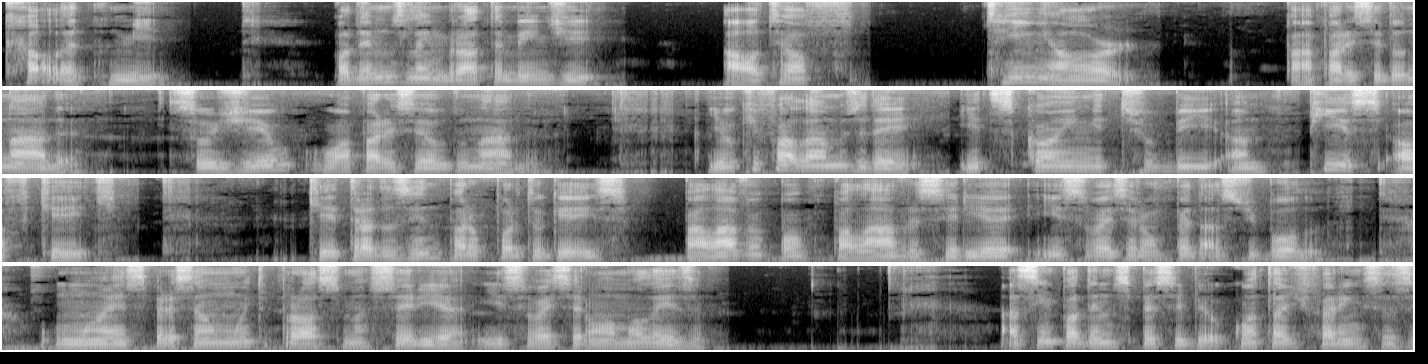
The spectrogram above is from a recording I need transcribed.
called me. Podemos lembrar também de out of thin air, aparecer do nada. Surgiu ou apareceu do nada. E o que falamos de It's going to be a piece of cake, que traduzindo para o português, palavra por palavra, seria Isso vai ser um pedaço de bolo. Uma expressão muito próxima seria Isso vai ser uma moleza. Assim podemos perceber o quanto há diferenças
